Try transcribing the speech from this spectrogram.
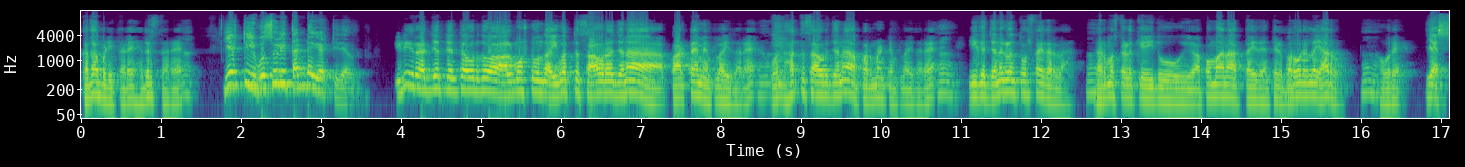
ಕದ ಬಡಿತಾರೆ ಹೆದರ್ಸ್ತಾರೆ. ಎಷ್ಟು ಈ ವಸೂಲಿ ತಂಡ ಎಷ್ಟಿದೆ ಅವರು ಇಡೀ ರಾಜ್ಯಾದ್ಯಂತ ಅವ್ರದ್ದು ಆಲ್ಮೋಸ್ಟ್ ಒಂದು ಐವತ್ತು ಸಾವಿರ ಜನ ಪಾರ್ಟ್ ಟೈಮ್ ಎಂಪ್ಲಾಯ್ ಇದ್ದಾರೆ. ಒಂದ್ ಹತ್ತು ಸಾವಿರ ಜನ ಪರ್ಮನೆಂಟ್ ಎಂಪ್ಲಾಯ್ ಇದ್ದಾರೆ. ಈಗ ಜನಗಳನ್ನ ತೋರಿಸ್ತಾ ಇದಾರಲ್ಲ ಧರ್ಮಸ್ಥಳಕ್ಕೆ ಇದು ಅಪಮಾನ ಆಗ್ತಾ ಇದೆ ಅಂತ ಹೇಳಿ ಬರೋರೆಲ್ಲ ಯಾರು? ಅವರೇ. ಎಸ್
